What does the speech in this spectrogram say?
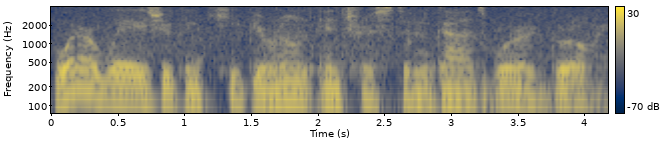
What are ways you can keep your own interest in God's Word growing?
